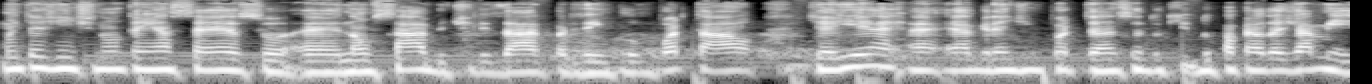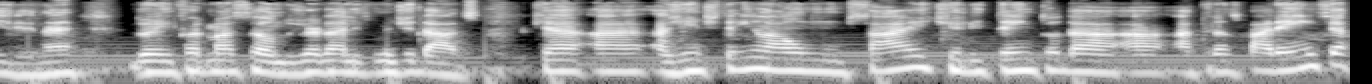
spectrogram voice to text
muita gente não tem acesso, é, não sabe utilizar, por exemplo, um portal, que aí é, é, é a grande importância do, que, do papel da Jamile, né, da informação, do jornalismo de dados, que a, a, a gente tem lá um site, ele tem toda a, a, transparência,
